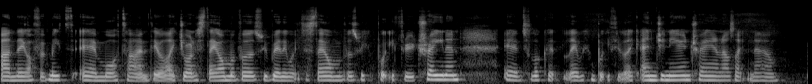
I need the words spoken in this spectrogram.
and they offered me uh, more time. They were like, "Do you want to stay on with us? We really want to stay on with us. We can put you through training, uh, to look at. We can put you through like engineering training." And I was like, "No,"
